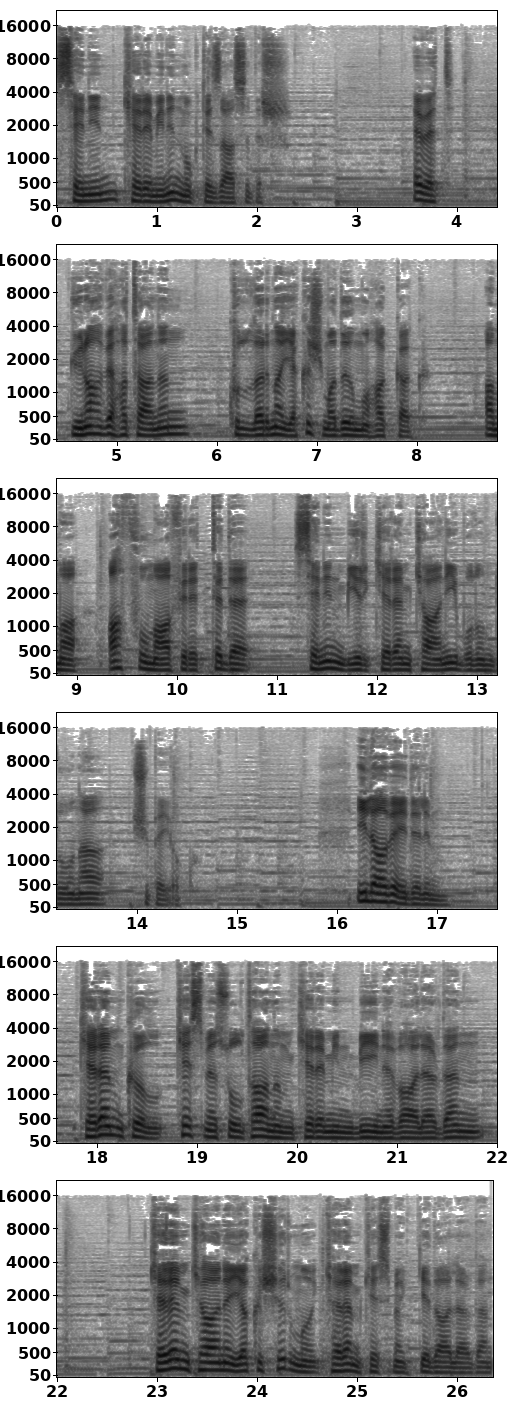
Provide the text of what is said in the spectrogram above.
senin kereminin muktezasıdır. Evet, günah ve hatanın kullarına yakışmadığı muhakkak ama affu mağfirette de senin bir keremkani bulunduğuna şüphe yok. İlave edelim. Kerem kıl, kesme sultanım keremin bi nevalerden, kerem kâne yakışır mı kerem kesmek gedalerden?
